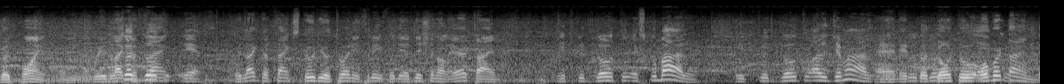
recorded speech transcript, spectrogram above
Good point. And we'd like Could to go thank to, yes. we'd like to thank Studio 23 for the additional airtime, It could go to Escobar. It could go to Al Jamal. and it could go to overtime.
